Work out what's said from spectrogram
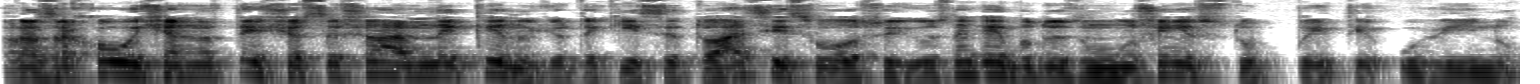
розраховуючи на те, що США не кинуть у такій ситуації свого союзника і будуть змушені вступити у війну.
